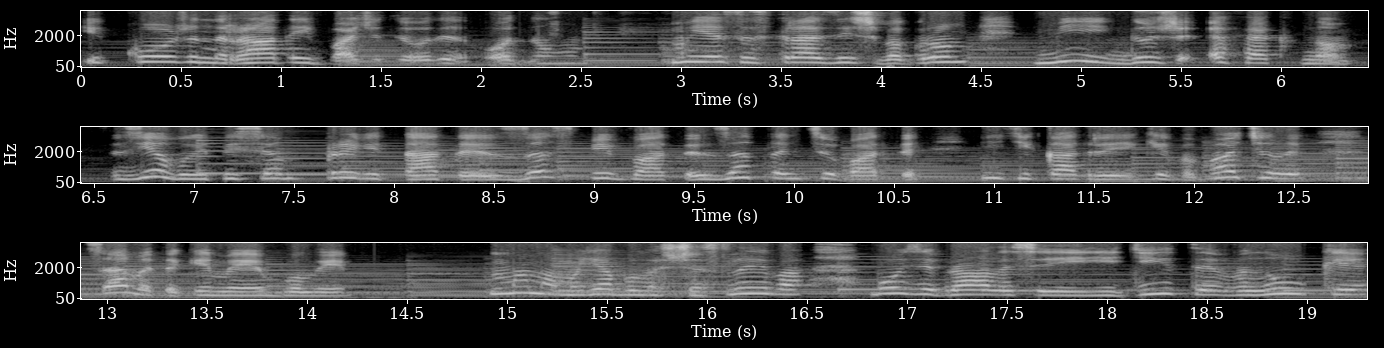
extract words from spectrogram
і кожен радий бачити один одного. Моя сестра зі швагром вміють дуже ефектно з'явитися, привітати, заспівати, затанцювати. І ті кадри, які ви бачили, саме такими були. Мама моя була щаслива, бо зібралися її діти, внуки,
